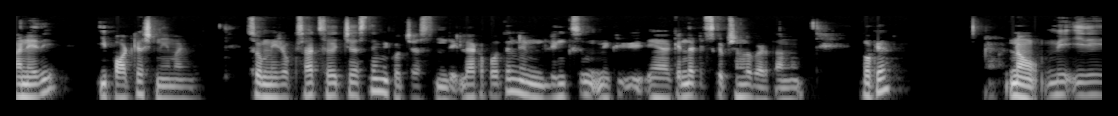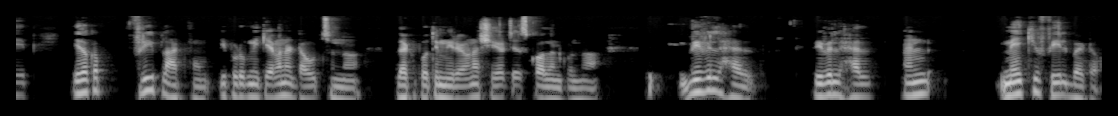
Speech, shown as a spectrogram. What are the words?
అనేది ఈ పాడ్కాస్ట్ నేమ్ అండి. సో మీరు ఒకసారి సెర్చ్ చేస్తే మీకు వచ్చేస్తుంది. లేకపోతే నేను లింక్స్ మీకు కింద డిస్క్రిప్షన్లో పెడతాను. ఓకే నో. మీ ఇది ఇది ఒక ఫ్రీ ప్లాట్ఫామ్ ఇప్పుడు మీకు ఏమైనా డౌట్స్ ఉన్నా లేకపోతే మీరు ఏమైనా షేర్ చేసుకోవాలనుకున్నా we will help. We will help and make you feel better.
